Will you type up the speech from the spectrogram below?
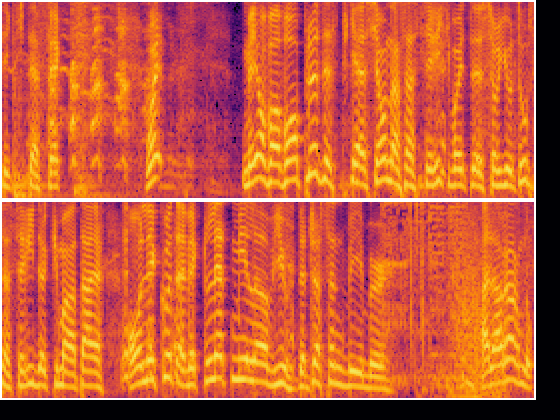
et qui t'affecte. Ouais. Mais on va avoir plus d'explications dans sa série qui va être sur YouTube, sa série documentaire. On l'écoute avec Let Me Love You de Justin Bieber. Alors Arnaud,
